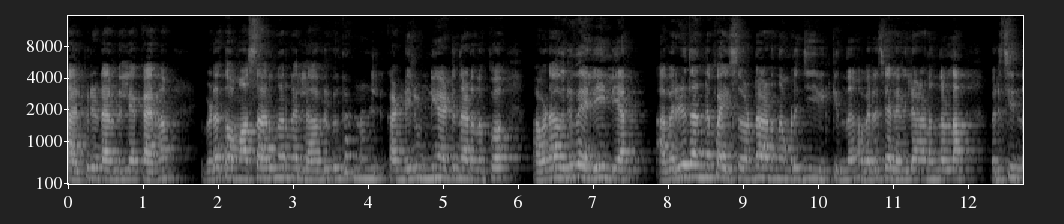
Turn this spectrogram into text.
താല്പര്യം ഉണ്ടായിരുന്നില്ല. കാരണം ഇവിടെ തോമസ് സാർ എന്ന് പറഞ്ഞ എല്ലാവർക്കും കണ്ണിൽ ഉണ്ണിയായിട്ട് നടന്നപ്പോൾ അവിടെ ഒരു വിലയില്ല. അവർ തന്നെ പൈസ കൊണ്ടാണ് നമ്മൾ ജീവിക്കുന്നത്. അവരുടെ ചെലവിലാണെന്നുള്ള ഒരു ചിന്ത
